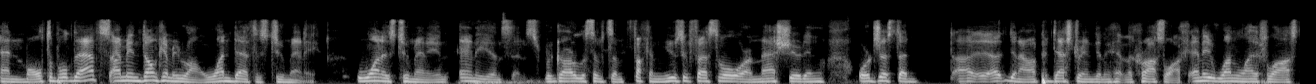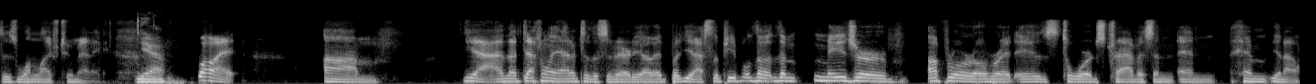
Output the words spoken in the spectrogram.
And multiple deaths. I mean, don't get me wrong, one death is too many. One is too many in any instance, regardless if it's a fucking music festival or a mass shooting or just a uh, you know a pedestrian getting hit in the crosswalk. Any one life lost is one life too many. Yeah. But um yeah, that definitely added to the severity of it. But yes, the people the the major uproar over it is towards Travis and and him. You know,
